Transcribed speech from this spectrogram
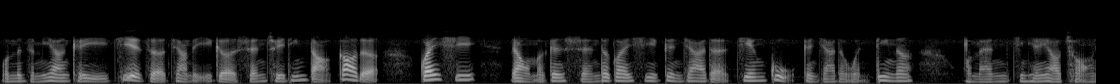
我们怎么样可以借着这样的一个神垂听祷告的关系，让我们跟神的关系更加的坚固、更加的稳定呢？我们今天要从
